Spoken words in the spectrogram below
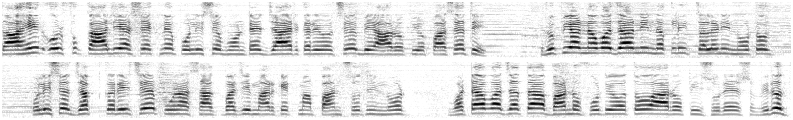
તાહિર ઉર્ફ કાલિયા શેખને પોલીસે વોન્ટેડ જાહેર કર્યો છે. બે આરોપીઓ પાસેથી રૂપિયા નવ હજારની નકલી ચલણી નોટો પોલીસે જપ્ત કરી છે. પૂણા શાકભાજી માર્કેટમાં પાંચસોની નોટ વટાવવા જતા ભાંડો ફૂટ્યો હતો. આરોપી સુરેશ વિરુદ્ધ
